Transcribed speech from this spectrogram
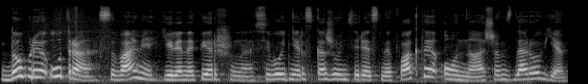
Доброе утро! С вами Елена Першина. Сегодня расскажу интересные факты о нашем здоровье.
